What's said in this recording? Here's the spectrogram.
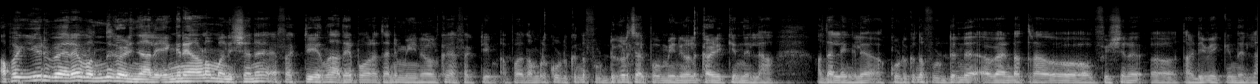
അപ്പോൾ ഈ ഒരു വര വന്നു കഴിഞ്ഞാൽ എങ്ങനെയാണോ മനുഷ്യനെ എഫക്റ്റ് ചെയ്യുന്നത് അതേപോലെ തന്നെ മീനുകൾക്ക് എഫക്റ്റ് ചെയ്യും. അപ്പോൾ നമ്മൾ കൊടുക്കുന്ന ഫുഡുകൾ ചിലപ്പോൾ മീനുകൾ കഴിക്കുന്നില്ല. അതല്ലെങ്കിൽ കൊടുക്കുന്ന ഫുഡിന് വേണ്ടത്ര ഫിഷിന് തടി വയ്ക്കുന്നില്ല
